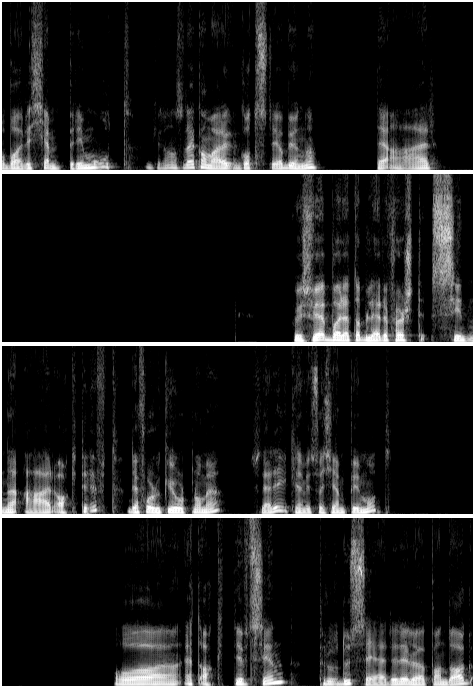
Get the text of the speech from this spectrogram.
og bare kjemper imot. Så det kan være et godt sted å begynne. Det er Hvis vi bare etablerer først sinnet er aktivt, det får du ikke gjort noe med, så det er det ikke en vits å kjempe imot. Og et aktivt sinn produserer i løpet av en dag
